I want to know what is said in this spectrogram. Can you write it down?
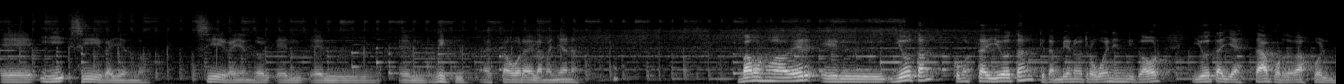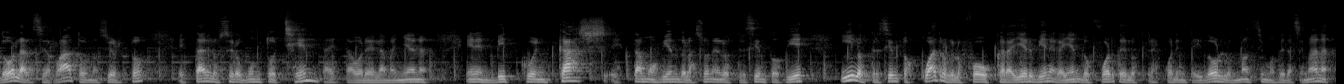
eh, y sigue cayendo, sigue cayendo el, el Ripple a esta hora de la mañana. Vámonos a ver el IOTA, cómo está IOTA, que también otro buen indicador. IOTA ya está por debajo del dólar hace rato, ¿no es cierto? Está en los 0.80 a esta hora de la mañana. En el Bitcoin Cash estamos viendo la zona de los 310 y los 304 que los fue a buscar ayer viene cayendo fuerte de los 342, los máximos de la semana.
